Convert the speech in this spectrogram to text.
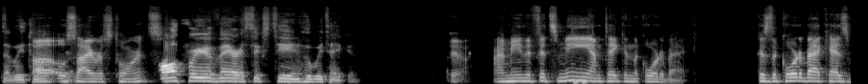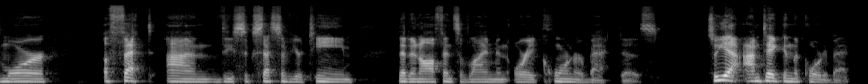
that we Uh, talked? to? O'Cyrus Torrence. All three are there at 16. Who we taking? Yeah, I mean, if it's me, I'm taking the quarterback because the quarterback has more effect on the success of your team than an offensive lineman or a cornerback does. So yeah, I'm taking the quarterback.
